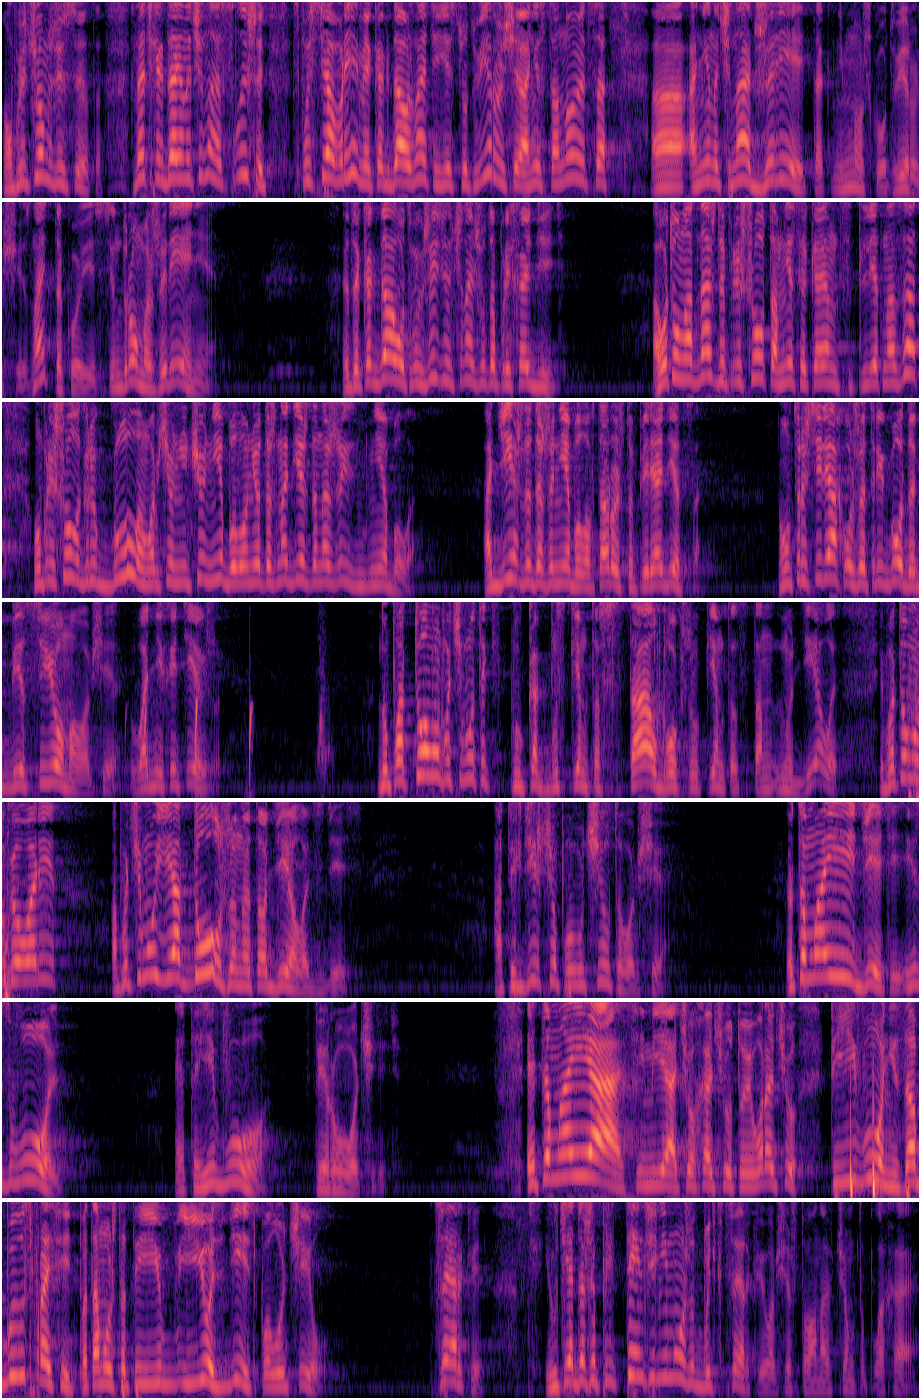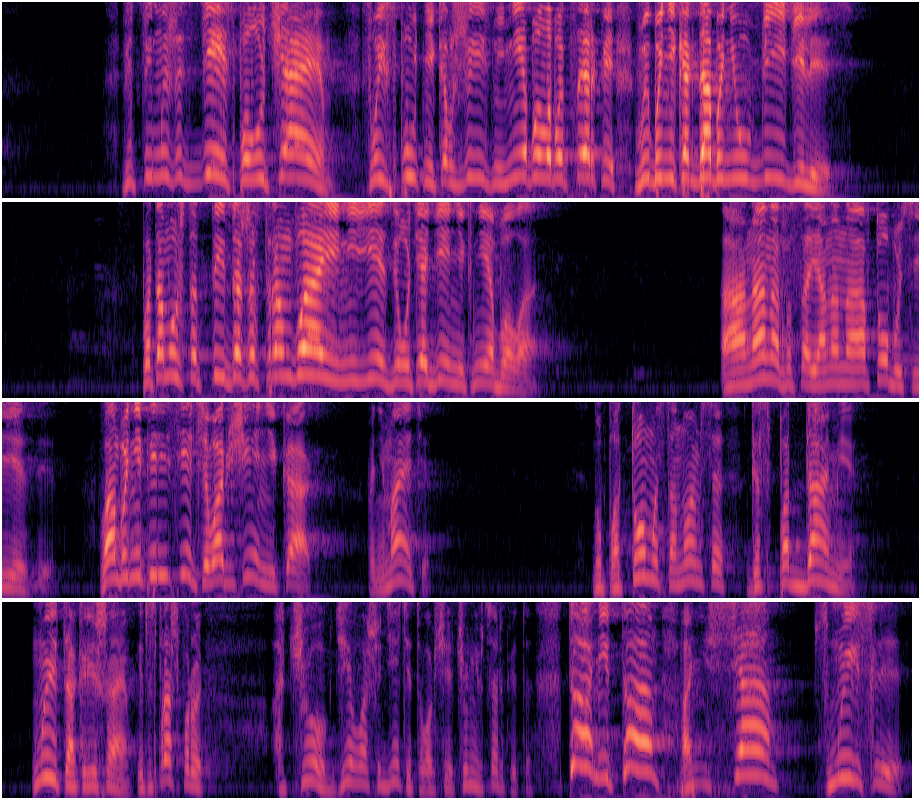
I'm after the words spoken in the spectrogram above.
А при чем здесь это? Знаете, когда я начинаю слышать, спустя время, когда, знаете, есть вот верующие, они становятся, а, они начинают жиреть так немножко, вот верующие. Знаете, такое есть, синдром ожирения. Это когда вот в их жизни начинает что-то приходить. А вот он однажды пришел, там несколько лет назад, он пришел и говорю, голым, вообще ничего не было, у него даже надежды на жизнь не было. Одежды даже не было второй, чтобы переодеться. Он в труселях уже три года без съема вообще, в одних и тех же. Но потом он почему-то, ну, как бы с кем-то стал, Бог же кем-то ну, делает. И потом он говорит, а почему я должен это делать здесь? А ты где все получил-то вообще? Это мои дети, изволь. Это его в первую очередь. Это моя семья, что хочу, то и ворочу. Ты его не забыл спросить, потому что ты ее здесь получил. В церкви. И у тебя даже претензий не может быть к церкви вообще, что она в чем-то плохая. Ведь ты, мы же здесь получаем своих спутников жизни. Не было бы церкви, вы бы никогда бы не увиделись. Потому что ты даже в трамвае не ездил, у тебя денег не было. А она постоянно на автобусе ездит. Вам бы не пересечься вообще никак. Понимаете? Но потом мы становимся господами. Мы так решаем. И ты спрашиваешь порой, а что, где ваши дети-то вообще? Что не в церкви-то? Да, они там, они сям. В смысле?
